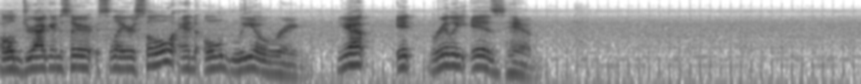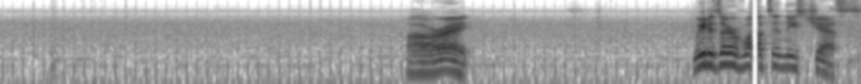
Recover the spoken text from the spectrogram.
Old Dragon Slayer Soul and Old Leo Ring. Yep, it really is him. Alright. We deserve what's in these chests.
